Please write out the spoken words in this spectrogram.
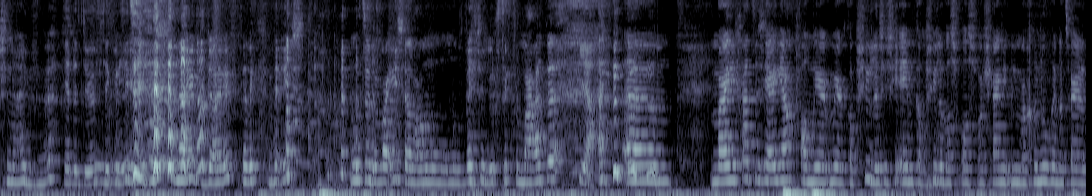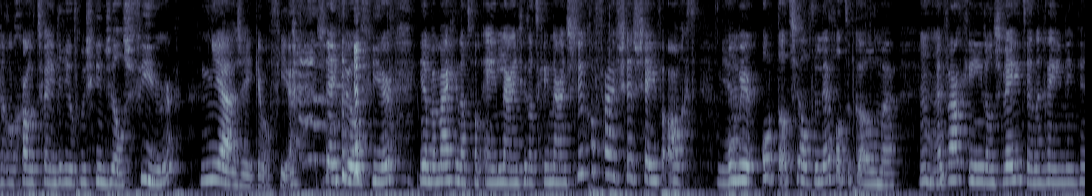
snuiven. Ja, dat durfde ik niet. Snuifduif ben ik geweest. Moeten er maar iets aan hangen om het een beetje luchtig te maken. ja. Ehm, maar je gaat dus ja, in jouw geval meer, meer capsules. Dus die ene capsule was, was waarschijnlijk niet meer genoeg. En dat werden er al gauw twee, drie of misschien zelfs vier. ja, zeker wel vier. Zeker wel vier. Ja, bij mij ging dat van één lijntje. Dat ging naar een stuk of vijf, zes, zeven, acht. Ja. Om weer op datzelfde level te komen. Mhm. En vaak ging je dan zweten. En dan ging je denken,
